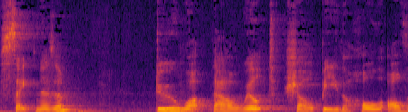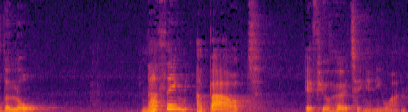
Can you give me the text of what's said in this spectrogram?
Satanism, do what thou wilt shall be the whole of the law. Nothing about if you're hurting anyone.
